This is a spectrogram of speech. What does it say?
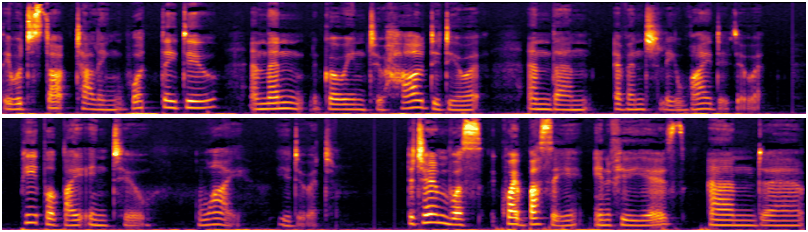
They would start telling what they do and then go into how they do it and then eventually why they do it. People buy into why you do it. The term was quite buzzy in a few years, and uh,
